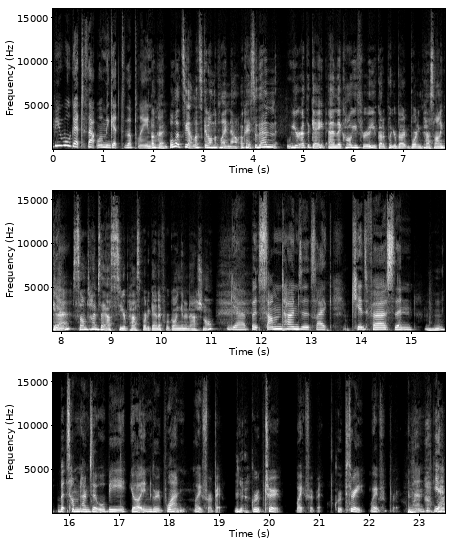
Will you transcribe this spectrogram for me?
Maybe we'll get to that when we get to the plane. Okay. one. Well, let's yeah, let's get on the plane now. Okay, so then you're at the gate and they call you through. You've got to put your boarding pass on again. Yeah. Sometimes they ask to see your passport again if we're going international. Yeah, but sometimes it's like kids first, then, Mm-hmm. but sometimes it will be you're in group one, wait for a bit. Yeah. Group two, wait for a bit. Group three, wait for a bit. And then, yeah.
